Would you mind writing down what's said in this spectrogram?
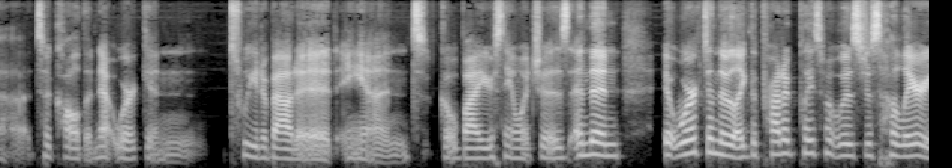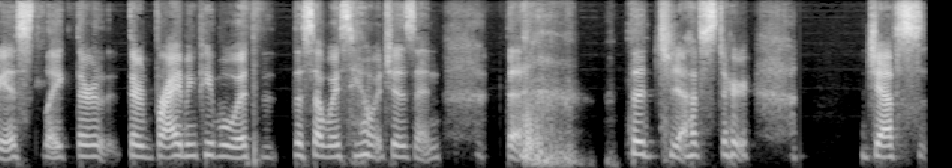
uh, to call the network and tweet about it and go buy your sandwiches and then it worked and they're like the product placement was just hilarious like they're they're bribing people with the subway sandwiches and the the jeffster Jeff's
